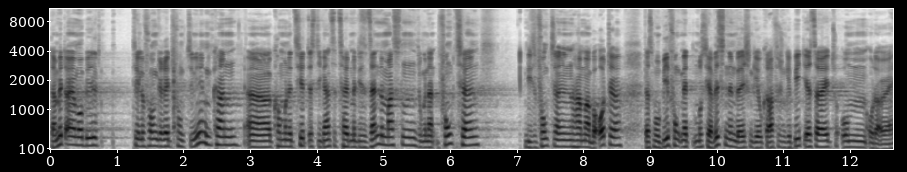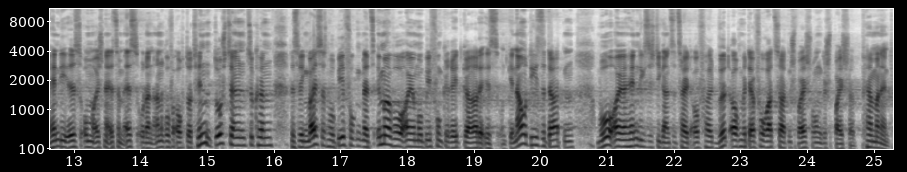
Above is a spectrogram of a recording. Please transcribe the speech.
damit euer Mobiltelefongerät funktionieren kann, äh, kommuniziert es die ganze Zeit mit diesen Sendemasten, sogenannten Funkzellen. Diese Funktionen haben aber Orte. Das Mobilfunknetz muss ja wissen, in welchem geografischen Gebiet ihr seid, um oder euer Handy ist, um euch eine SMS oder einen Anruf auch dorthin durchstellen zu können. Deswegen weiß das Mobilfunknetz immer, wo euer Mobilfunkgerät gerade ist. Und genau diese Daten, wo euer Handy sich die ganze Zeit aufhält, wird auch mit der Vorratsdatenspeicherung gespeichert, permanent.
